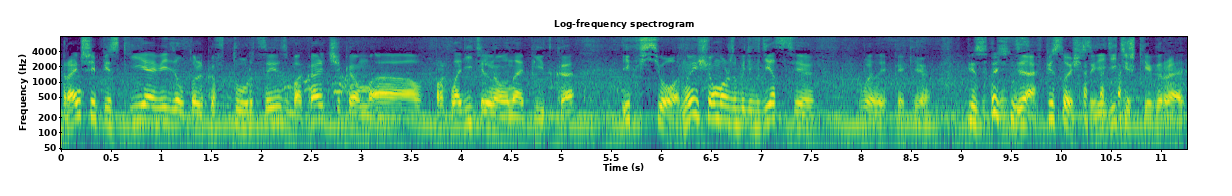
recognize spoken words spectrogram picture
Раньше пески я видел только в Турции с бокальчиком э, прохладительного напитка. И все. Ну, еще, может быть, в детстве в этой, какие? Песочница? Да, в песочнице, где детишки играют.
